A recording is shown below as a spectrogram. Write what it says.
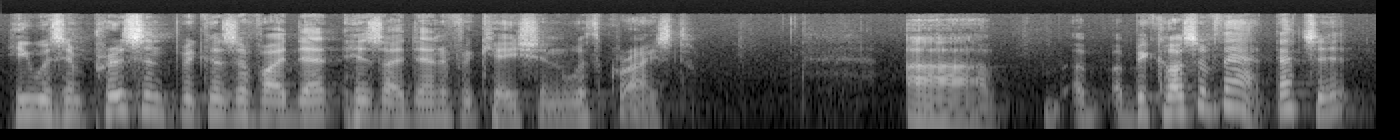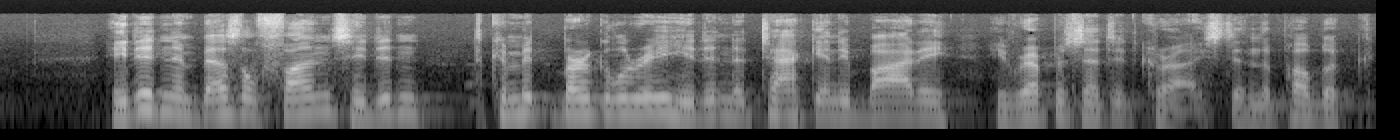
He was imprisoned because of ident- his identification with Christ. Uh, because of that, that's it. He didn't embezzle funds. He didn't commit burglary. He didn't attack anybody. He represented Christ in the public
